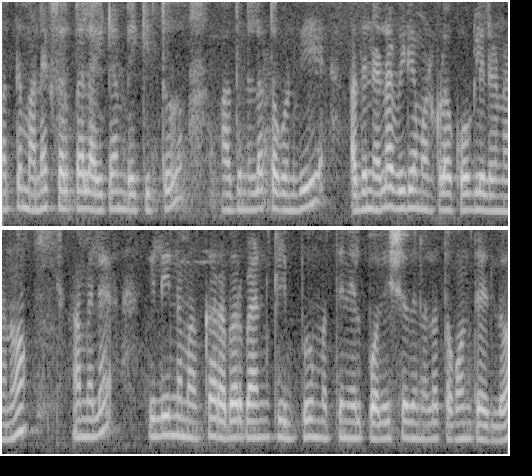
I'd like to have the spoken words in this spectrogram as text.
ಮತ್ತು ಮನೆಗೆ ಸ್ವಲ್ಪ ಎಲ್ಲ ಐಟಮ್ ಬೇಕಿತ್ತು, ಅದನ್ನೆಲ್ಲ ತೊಗೊಂಡ್ವಿ. ಅದನ್ನೆಲ್ಲ ವೀಡಿಯೋ ಮಾಡ್ಕೊಳಕ್ಕೆ ಹೋಗಲಿಲ್ಲ ನಾನು. ಆಮೇಲೆ ಇಲ್ಲಿ ನಮ್ಮ ಅಕ್ಕ ರಬ್ಬರ್ ಬ್ಯಾಂಡ್ ಕ್ಲಿಪ್ಪು ಮತ್ತು ನೆಲ್ ಪಾಲಿಶ್ ಅದನ್ನೆಲ್ಲ ತೊಗೊತಾ ಇದ್ಲು.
